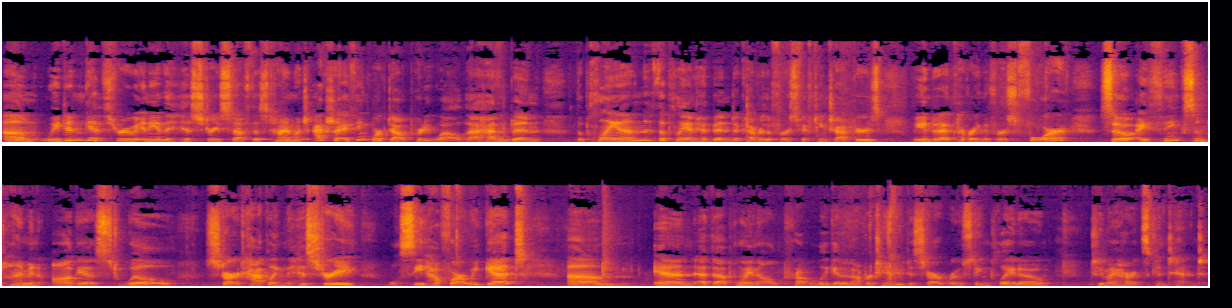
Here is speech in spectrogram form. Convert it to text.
Um, we didn't get through any of the history stuff this time, which actually I think worked out pretty well. That hadn't been the plan. The plan had been to cover the first 15 chapters. We ended up covering the first four. So I think sometime in August we'll start tackling the history. We'll see how far we get. Um, and at that point I'll probably get an opportunity to start roasting Plato to my heart's content.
